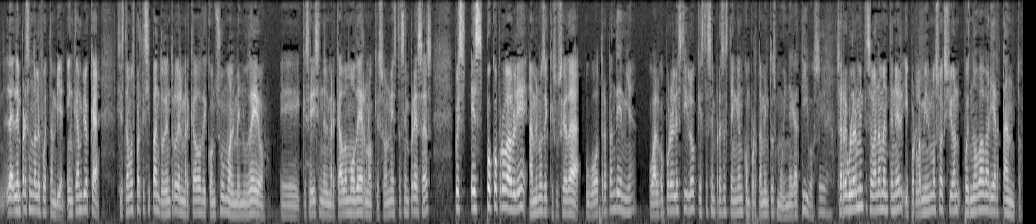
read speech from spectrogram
la, empresa no le fue tan bien. En cambio acá, si estamos participando dentro del mercado de consumo al menudeo, eh, que se dice en el mercado moderno, que son estas empresas, pues es poco probable, a menos de que suceda u otra pandemia, o algo por el estilo, que estas empresas tengan comportamientos muy negativos. O sea, regularmente se van a mantener y por lo mismo su acción pues no va a variar tanto.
